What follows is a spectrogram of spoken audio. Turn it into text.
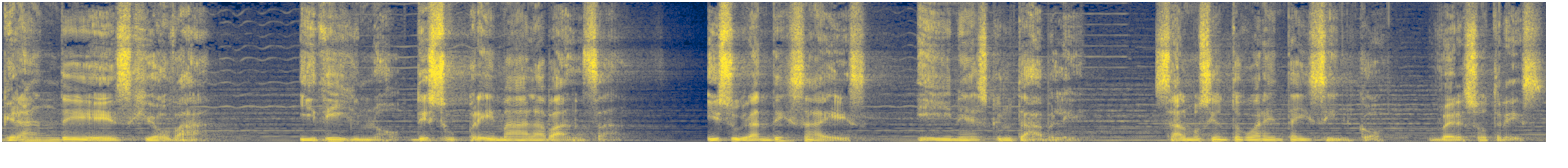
Grande es Jehová, y digno de suprema alabanza, y su grandeza es inescrutable. Salmo 145, verso 3.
